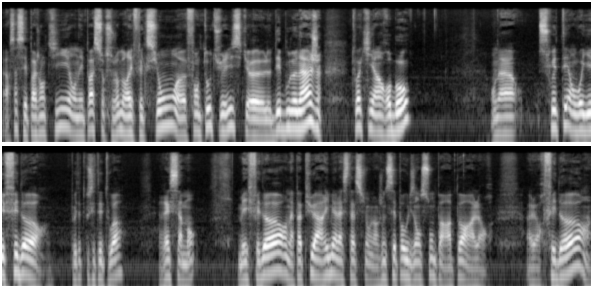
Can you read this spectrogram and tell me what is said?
Alors ça, c'est pas gentil, on n'est pas sur ce genre de réflexion. Euh, Fanto, tu risques euh, le déboulonnage. Toi qui es un robot, on a souhaité envoyer Fedor, peut-être que c'était toi, récemment, mais Fedor n'a pas pu arriver à la station. Alors je ne sais pas où ils en sont par rapport à leur, à leur Fedor,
